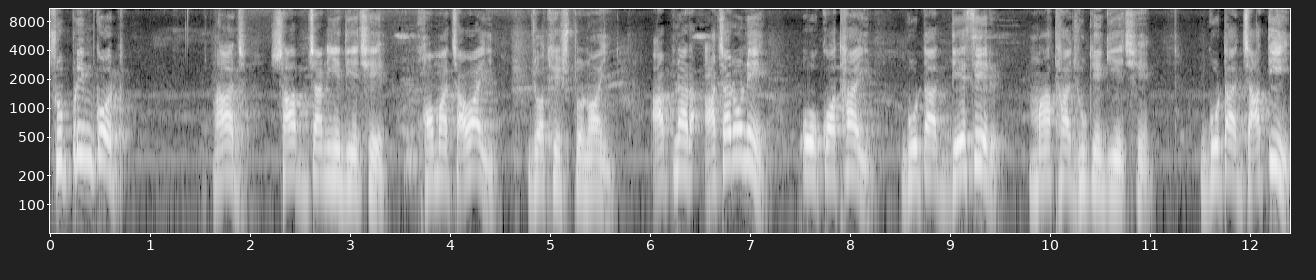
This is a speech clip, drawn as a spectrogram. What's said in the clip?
সুপ্রিম কোর্ট আজ সাপ জানিয়ে দিয়েছে, ক্ষমা চাওয়াই যথেষ্ট নয়। আপনার আচরণে ও কথায় গোটা দেশের মাথা ঝুঁকে গিয়েছে। গোটা জাতি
